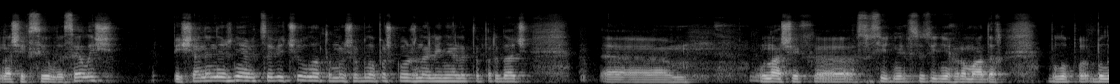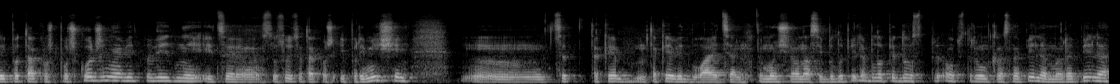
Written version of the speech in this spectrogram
наших сіл і селищ. Піщане Нижнє це відчуло, тому що була пошкоджена лінія електропередач. У наших е, сусідніх, сусідніх громадах було, були також пошкодження відповідні, і це стосується також і приміщень. Це таке, таке відбувається, тому що у нас і Білопілля було під обстрілом, Краснопілля, Миропілля.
